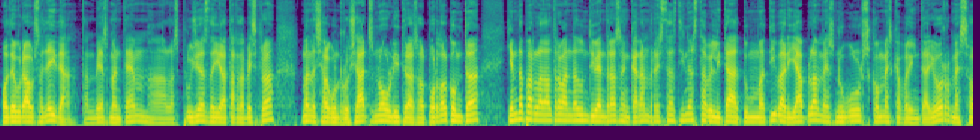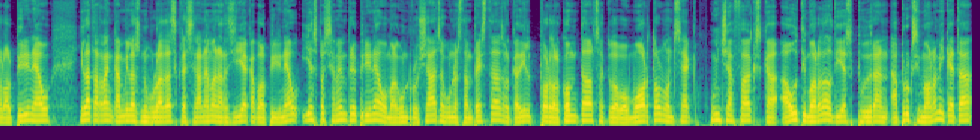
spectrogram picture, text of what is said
o 10 graus a Lleida. També es mantem a les pluges d'ahir a la tarda vespre, van deixar alguns ruixats, 9 litres al Port del Comte, i hem de parlar d'altra banda d'un divendres encara amb restes d'inestabilitat, un matí variable, més núvols com més cap a l'interior, més sol al Pirineu, i la tarda, en canvi, les nuvolades creixeran amb energia cap al Pirineu i especialment prepirineu, amb alguns ruixats, algunes tempestes, el Cadí, el Port del Comte, el sector de Beaumort, el Montsec, uns xàfecs que a última hora del dia es podran aproximar una miqueta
